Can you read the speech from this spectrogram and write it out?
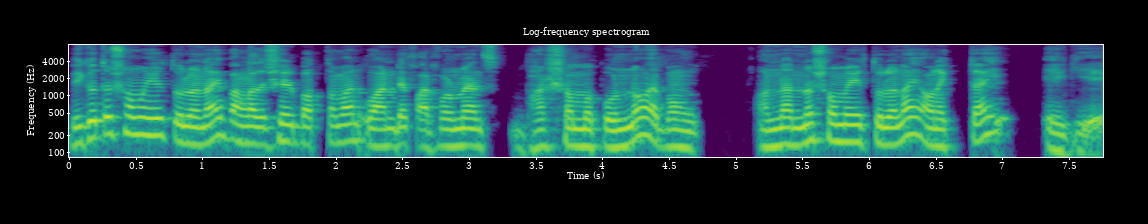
বিগত সময়ের তুলনায় বাংলাদেশের বর্তমান ওয়ানডে পারফরম্যান্স ভারসাম্যপূর্ণ এবং অন্যান্য সময়ের তুলনায় অনেকটাই এগিয়ে।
